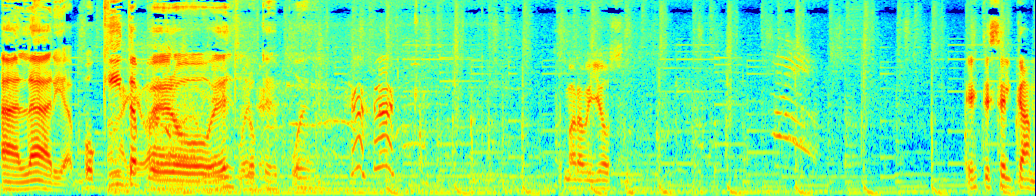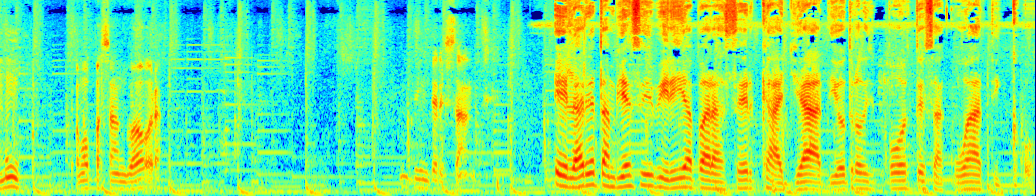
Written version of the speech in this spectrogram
al área. Poquita, pero es lo que se puede. Maravilloso. Este es el Camus. Estamos pasando ahora. Interesante. El área también serviría para hacer kayak y otros deportes acuáticos.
